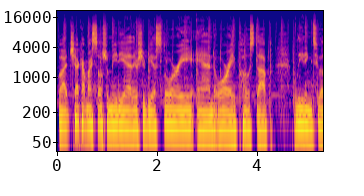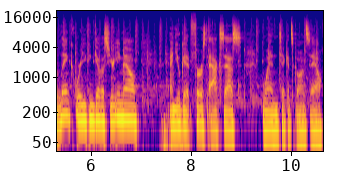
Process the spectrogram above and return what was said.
but check out my social media. There should be a story and or a post up leading to a link where you can give us your email and you'll get first access when tickets go on sale.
